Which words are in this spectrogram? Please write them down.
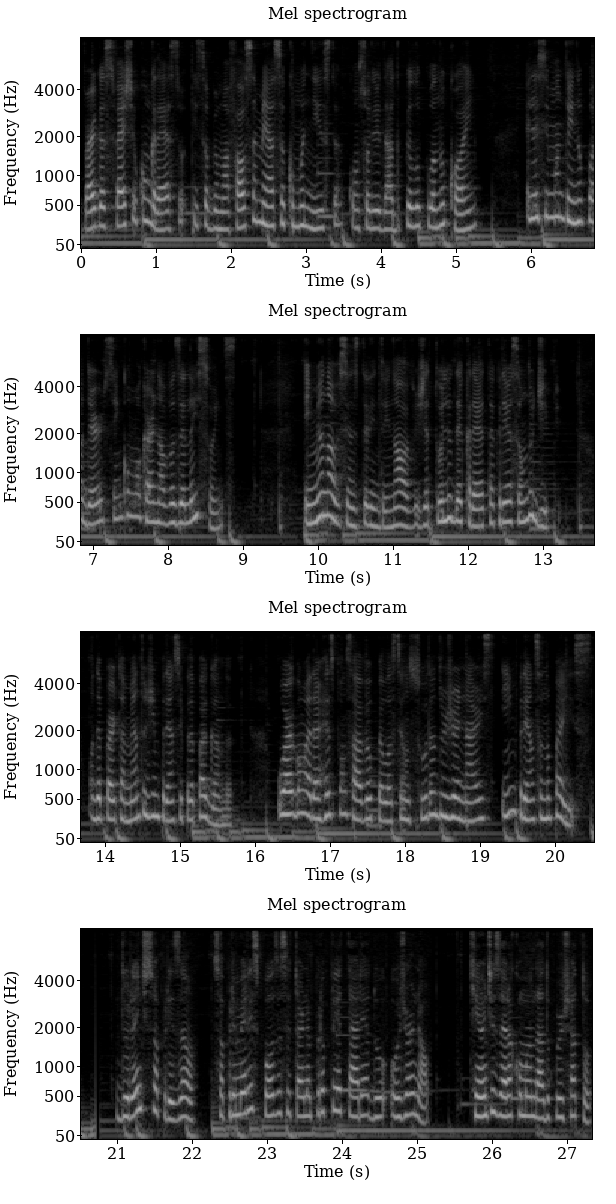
Vargas fecha o Congresso e, sob uma falsa ameaça comunista, consolidado pelo Plano Cohen, ele se mantém no poder sem convocar novas eleições. Em 1939, Getúlio decreta a criação do DIP, o Departamento de Imprensa e Propaganda. O órgão era responsável pela censura dos jornais e imprensa no país. Durante sua prisão, sua primeira esposa se torna proprietária do O Jornal, que antes era comandado por Chateau.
